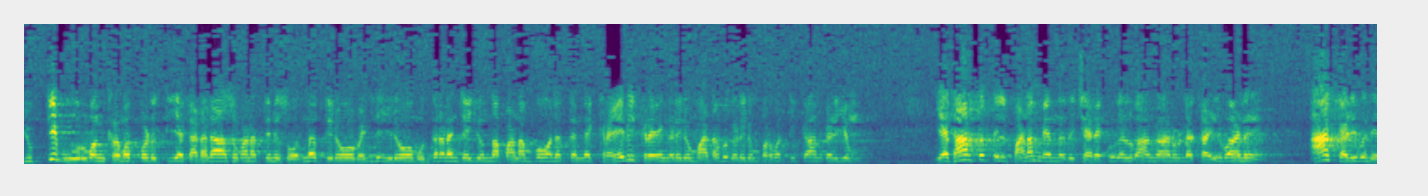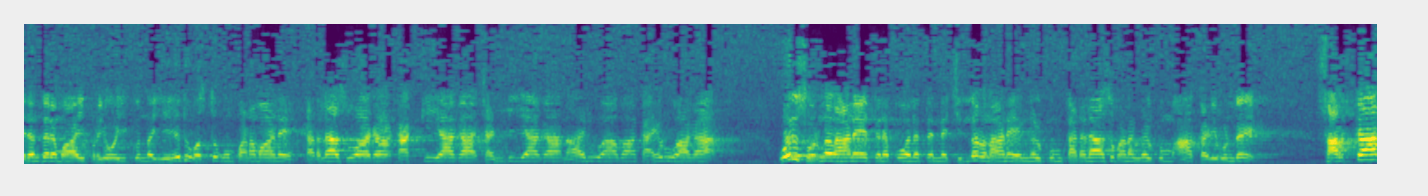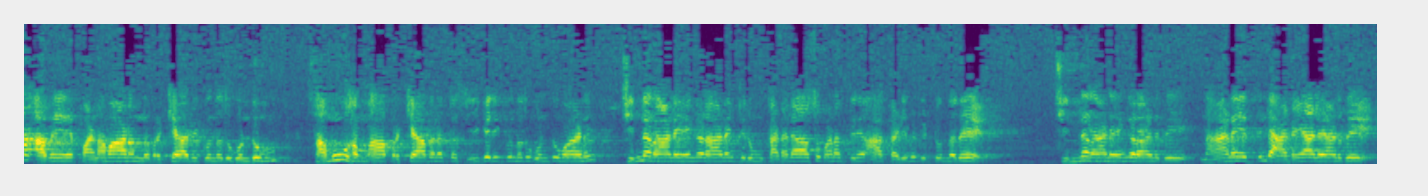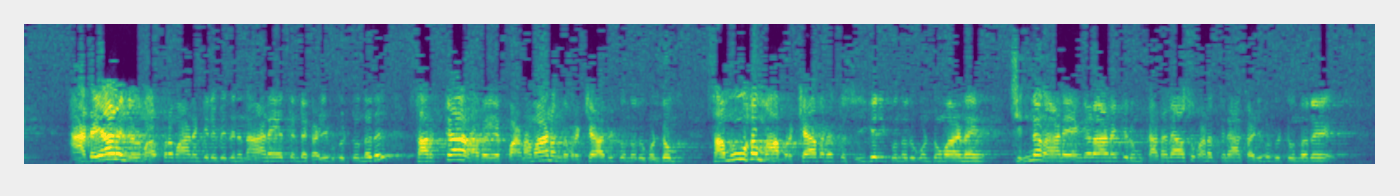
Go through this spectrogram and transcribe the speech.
യുക്തിപൂർവം ക്രമപ്പെടുത്തിയ കടലാസുപണത്തിന് സ്വർണത്തിലോ വെള്ളിയിലോ മുദ്രണം ചെയ്യുന്ന പണം പോലെ തന്നെ ക്രയവിക്രയങ്ങളിലും അടവുകളിലും പ്രവർത്തിക്കാൻ കഴിയും. യഥാർത്ഥത്തിൽ പണം എന്നത് ചരക്കുകൾ വാങ്ങാനുള്ള കഴിവാണ്. ആ കഴിവ് നിരന്തരമായി പ്രയോഗിക്കുന്ന ഏതു വസ്തുവും പണമാണ്. കടലാസുവാക കക്കിയാക ചണ്ടിയാക നാരുവാക കയറുവാക. ഒരു സ്വർണ നാണയത്തിനെ പോലെ തന്നെ ചില്ലറ നാണയങ്ങൾക്കും കടലാസു പണങ്ങൾക്കും ആ കഴിവുണ്ട്. സർക്കാർ അവയെ പണമാണെന്ന് പ്രഖ്യാപിക്കുന്നതുകൊണ്ടും സമൂഹം ആ പ്രഖ്യാപനത്തെ സ്വീകരിക്കുന്നത് കൊണ്ടുമാണ് ചിന്ന നാണയങ്ങളാണെങ്കിലും കടലാസു പണത്തിന് ആ കഴിവ് കിട്ടുന്നത്. ചിന്ന നാണയങ്ങളാണിത്. നാണയത്തിന്റെ അടയാളമാണിത് അടയാളങ്ങൾ മാത്രമാണെങ്കിലും ഇതിന് നാണയത്തിന്റെ കഴിവ് കിട്ടുന്നത് സർക്കാർ അവയെ പണമാണെന്ന് പ്രഖ്യാപിക്കുന്നത് കൊണ്ടും സമൂഹം ആ പ്രഖ്യാപനത്തെ സ്വീകരിക്കുന്നത് കൊണ്ടുമാണ് ചിന്ന നാണയങ്ങളാണെങ്കിലും കടലാസു പണത്തിന് ആ കഴിവ് കിട്ടുന്നത്.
